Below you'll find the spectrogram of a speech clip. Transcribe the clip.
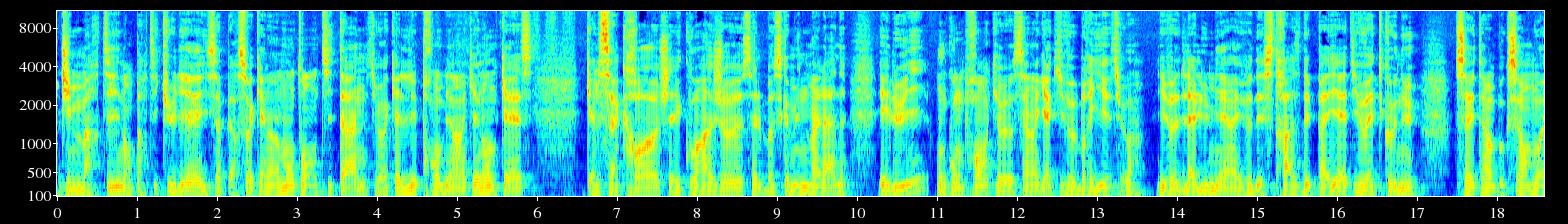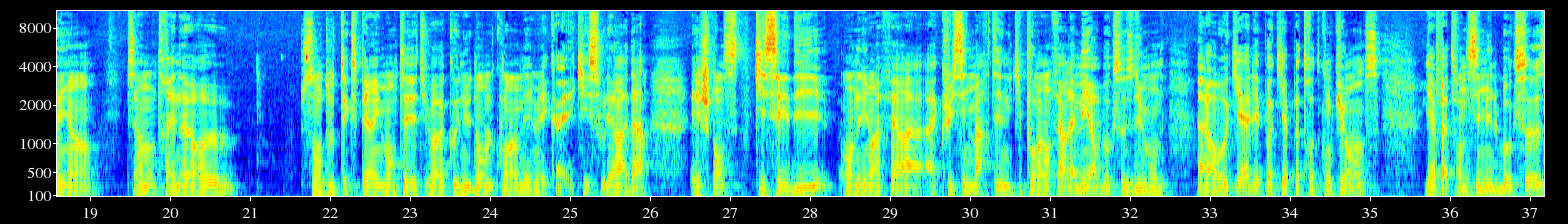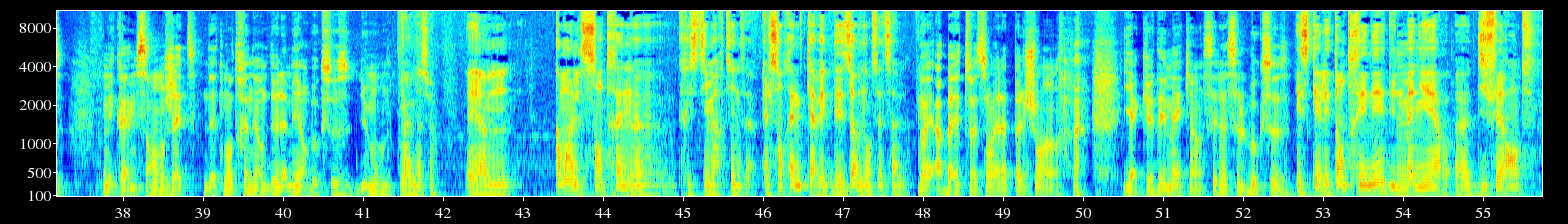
Jim Martin en particulier, il s'aperçoit qu'elle a un menton en titane, tu vois, qu'elle les prend bien, qu'elle encaisse, qu'elle s'accroche, elle est courageuse, elle bosse comme une malade. Et lui, on comprend que c'est un gars qui veut briller, tu vois. Il veut de la lumière, il veut des strass, des paillettes, il veut être connu. Ça a été un boxeur moyen, c'est un entraîneur euh, sans doute expérimenté, tu vois, connu dans le coin, mais, mais qui est sous les radars. Et je pense qu'il s'est dit, en ayant affaire à, à Chrissy Martin, qu'il pourrait en faire la meilleure boxeuse du monde. Alors ok, à l'époque, il n'y a pas trop de concurrence, il n'y a pas 36 000 boxeuses, mais quand même, ça en jette d'être l'entraîneur de la meilleure boxeuse du monde. Ouais, bien sûr. Et euh, comment elle s'entraîne, euh, Christy Martin Elle s'entraîne qu'avec des hommes dans cette salle? Ouais, ah bah de toute façon, elle a pas le choix. hein. Il y a que des mecs, hein. c'est la seule boxeuse. Est-ce qu'elle est entraînée d'une manière euh, différente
